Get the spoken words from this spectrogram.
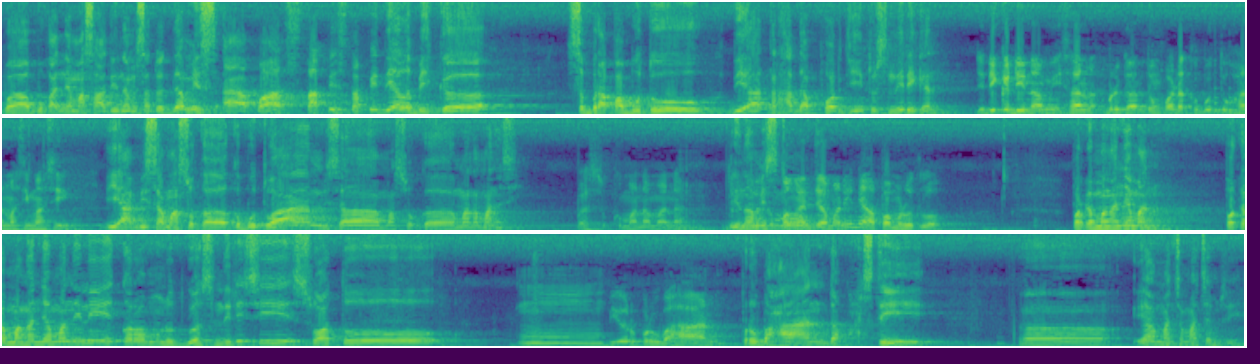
bukannya masalah dinamis atau dinamis, eh, apa statis, tapi dia lebih ke seberapa butuh dia terhadap 4G itu sendiri kan? Jadi kedinamisan bergantung pada kebutuhan masing-masing. Iya, bisa masuk ke kebutuhan, bisa masuk ke mana-mana sih. Masuk ke mana-mana. Dinamis Perkembangan tuh- zaman ini apa menurut lo? Perkembangan zaman. Perkembangan zaman ini kalau menurut gua sendiri sih suatu hmm, Pure perubahan. perubahan udah pasti. Eh, ya macam-macam sih.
